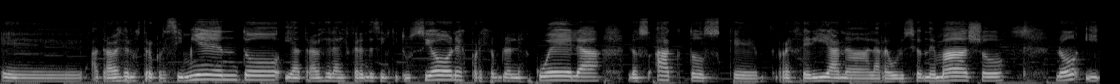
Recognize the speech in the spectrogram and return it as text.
eh, a través de nuestro crecimiento y a través de las diferentes instituciones, por ejemplo en la escuela, los actos que referían a la Revolución de Mayo, ¿no? Y,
